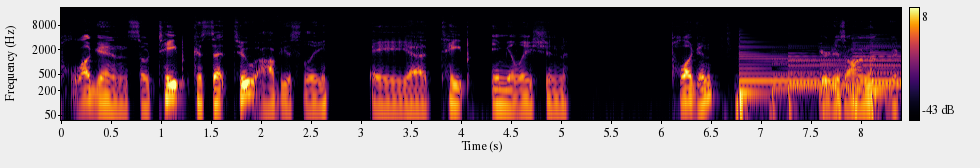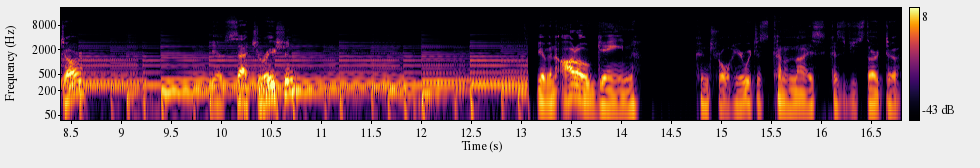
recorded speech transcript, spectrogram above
plugins. So Tape Cassette 2, obviously a uh, tape emulation plugin. Here it is on guitar. You have saturation. You have an auto gain control here, which is kind of nice because if you start to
